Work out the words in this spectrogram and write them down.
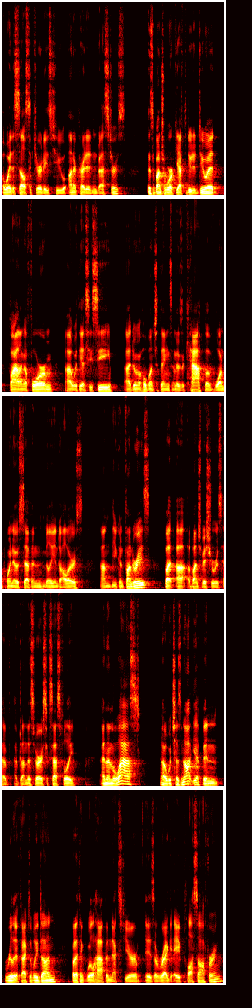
a way to sell securities to unaccredited investors. There's a bunch of work you have to do to do it, filing a form uh, with the SEC, uh, doing a whole bunch of things. And there's a cap of $1.07 million um, that you can fundraise. But uh, a bunch of issuers have, have done this very successfully. And then the last uh, which has not yet been really effectively done, but I think will happen next year, is a Reg A plus offering,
